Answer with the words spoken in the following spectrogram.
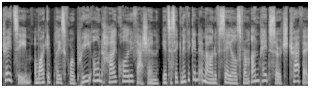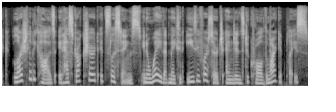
Tradesy, a marketplace for pre owned high quality fashion, gets a significant amount of sales from unpaid search traffic, largely because it has structured its listings in a way that makes it easy for search engines to crawl the marketplace.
